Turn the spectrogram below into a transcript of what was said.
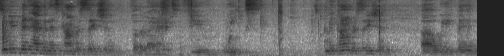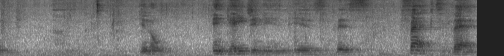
So we've been having this conversation for the last few weeks. And the conversation uh, we've been, um, you know, engaging in is this fact that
